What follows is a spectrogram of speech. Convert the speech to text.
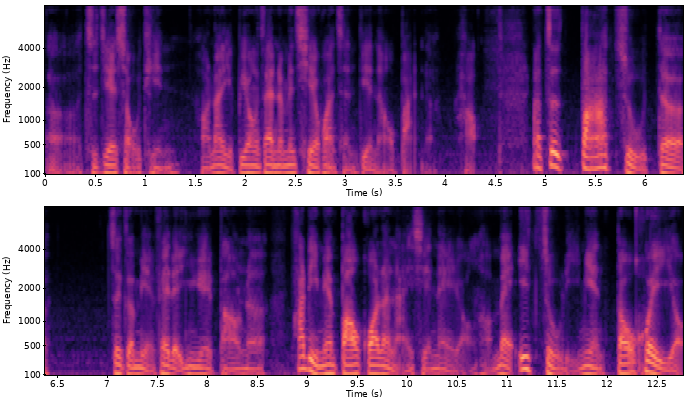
呃直接收听，好，那也不用在那边切换成电脑版了。好，那这八组的这个免费的音乐包呢，它里面包括了哪一些内容？哈，每一组里面都会有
